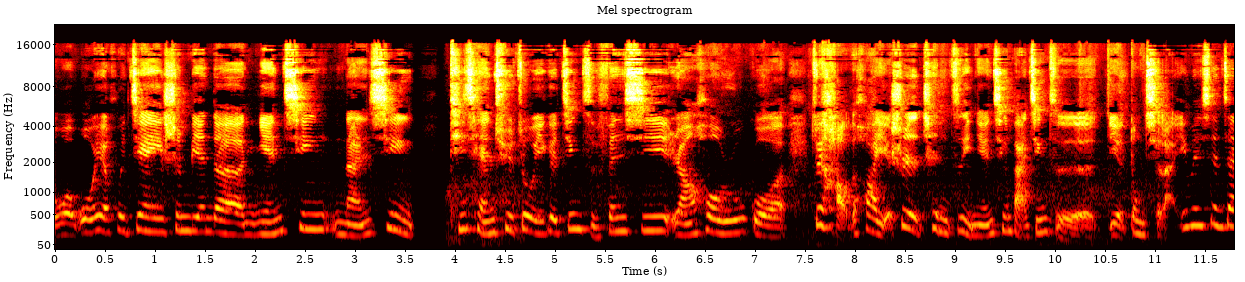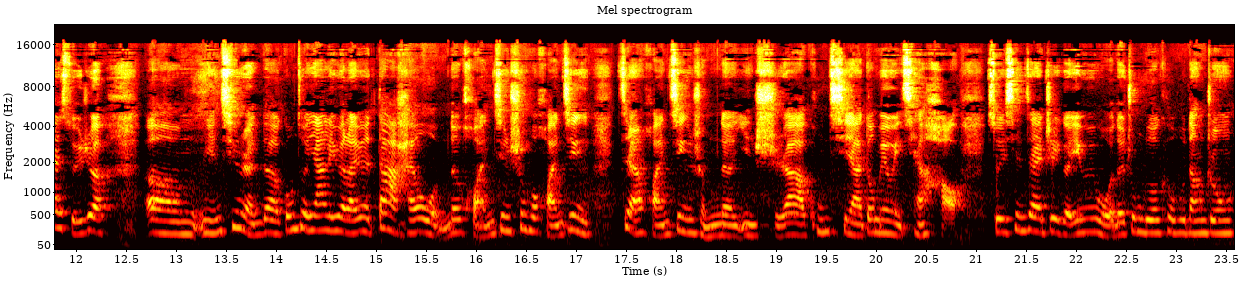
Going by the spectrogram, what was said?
我我也会建议身边的年轻男性。提前去做一个精子分析，然后如果最好的话，也是趁自己年轻把精子也冻起来。因为现在随着，嗯，年轻人的工作压力越来越大，还有我们的环境、生活环境、自然环境什么的，饮食啊、空气啊都没有以前好。所以现在这个，因为我的众多客户当中，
